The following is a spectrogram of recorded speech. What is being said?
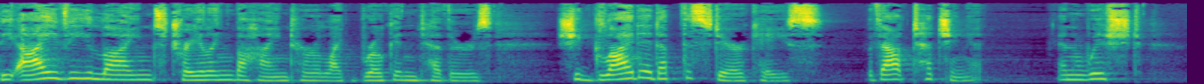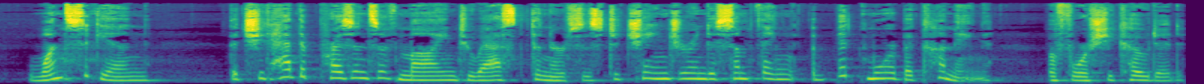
the IV lines trailing behind her like broken tethers, she glided up the staircase without touching it and wished once again, that she'd had the presence of mind to ask the nurses to change her into something a bit more becoming before she coded.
